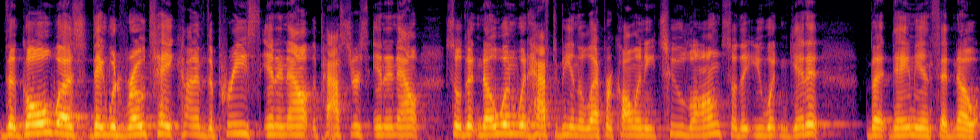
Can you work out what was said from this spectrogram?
The goal was they would rotate kind of the priests in and out, the pastors in and out, so that no one would have to be in the leper colony too long so that you wouldn't get it. But Damien said, No,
